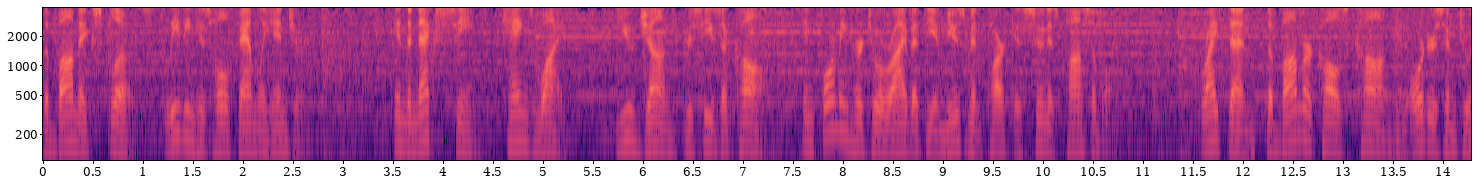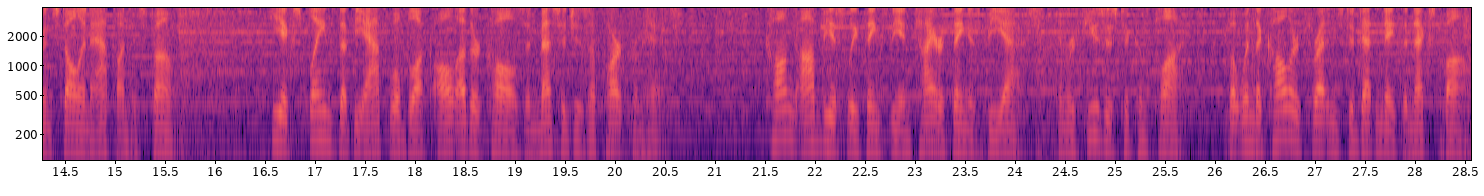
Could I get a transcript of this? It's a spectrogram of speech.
the bomb explodes, leaving his whole family injured. In the next scene, Kang's wife, Yu Jung, receives a call, informing her to arrive at the amusement park as soon as possible. Right then, the bomber calls Kong and orders him to install an app on his phone. He explains that the app will block all other calls and messages apart from his. Kong obviously thinks the entire thing is BS, and refuses to comply. But when the caller threatens to detonate the next bomb,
